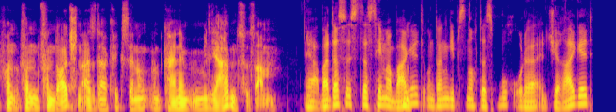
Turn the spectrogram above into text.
von, von, von Deutschen, also da kriegst du ja nun keine Milliarden zusammen. Ja, aber das ist das Thema Bargeld und dann gibt's noch das Buch- oder Giralgeld.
